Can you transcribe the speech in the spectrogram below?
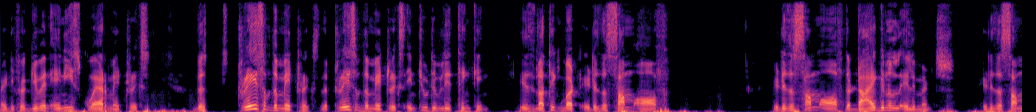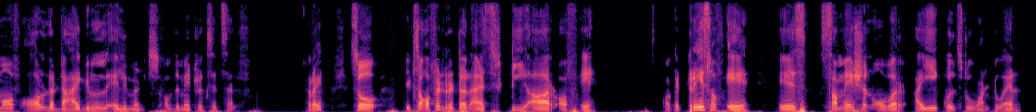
right, if you're given any square matrix, the trace of the matrix, the trace of the matrix intuitively thinking is nothing but it is the sum of, it is the sum of the diagonal elements. It is the sum of all the diagonal elements of the matrix itself, right? So it's often written as TR of A. Okay, trace of A is summation over i equals to 1 to n,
